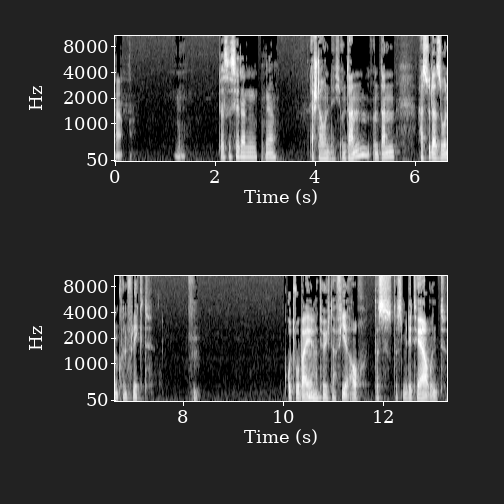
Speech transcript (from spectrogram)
Ja. Ja. Das ist ja dann, ja. Erstaunlich. Und dann, und dann hast du da so einen Konflikt. Hm. Gut, wobei Ja. natürlich da viel auch das, das Militär und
